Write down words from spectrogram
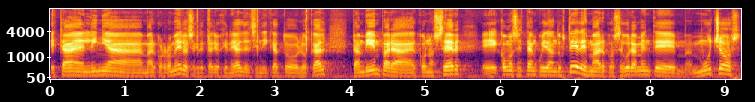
Está en línea Marco Romero, secretario general del sindicato local, también para conocer eh, cómo se están cuidando ustedes, Marco. Seguramente muchos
